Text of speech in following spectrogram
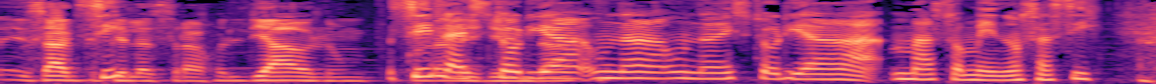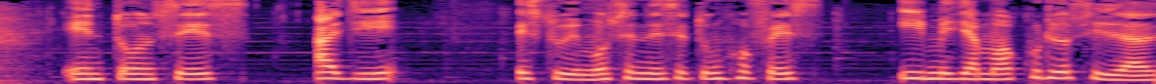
Exacto, ¿sí? que las trajo el diablo. un Sí, la, leyenda. historia, una, una historia más o menos así. Entonces, allí estuvimos en ese Tunjo Fest y me llamó a curiosidad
